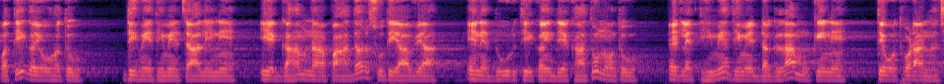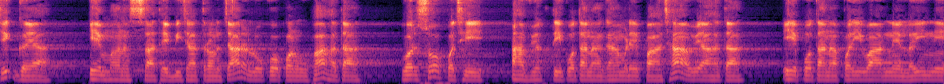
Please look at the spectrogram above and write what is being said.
પતી ગયું હતું. ધીમે ધીમે ચાલીને એ ગામના પાદર સુધી આવ્યા. એને દૂરથી કંઈ દેખાતું નહોતું, એટલે ધીમે ધીમે ડગલા મૂકીને તેઓ થોડા નજીક ગયા. એ માણસ સાથે બીજા ત્રણ ચાર લોકો પણ ઊભા હતા. વર્ષો પછી આ વ્યક્તિ પોતાના ગામડે પાછા આવ્યા હતા. એ પોતાના પરિવારને લઈને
